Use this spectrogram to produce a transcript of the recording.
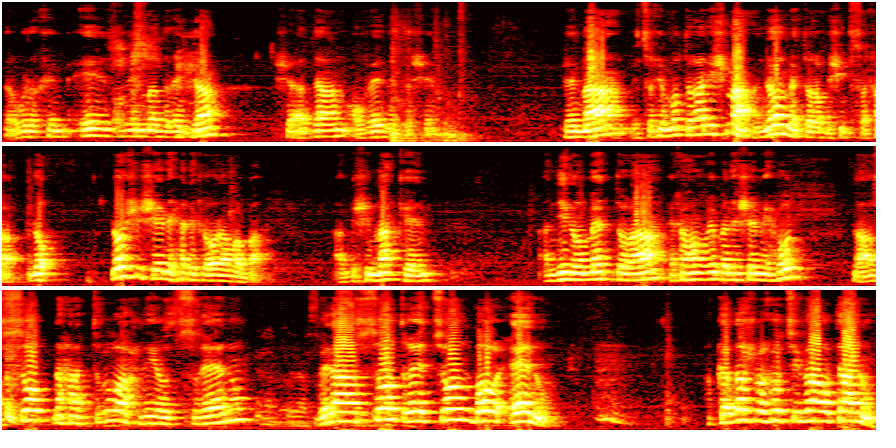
תראו לכם איזה מדרגה שאדם עובד את השם. ומה? וצריך ללמוד תורה לשמה. אני לא לומד תורה בשביל שכר, לא. לא בשביל שיהיה לי חלק לעולם הבא. אבל בשביל מה כן? אני לומד תורה, איך אנחנו אומרים בלשם ייחוד? לעשות נחת רוח ליוצרנו ולעשות רצון בוראנו. הקדוש ברוך הוא ציווה אותנו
